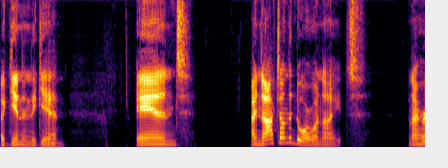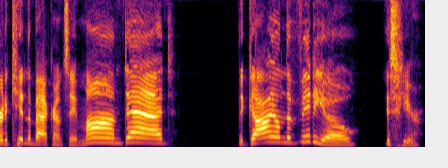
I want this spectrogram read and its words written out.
again and again. And I knocked on the door one night, and I heard a kid in the background say, Mom, Dad, the guy on the video is here.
